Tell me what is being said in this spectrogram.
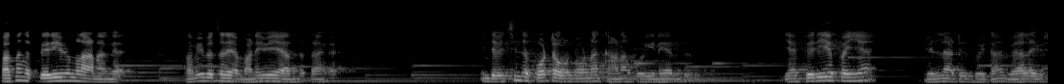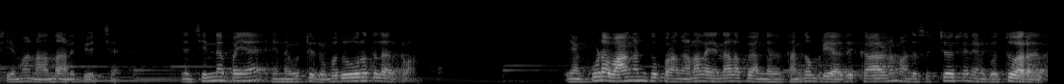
பசங்க பெரியவங்களானாங்க. சமீபத்தில் என் மனைவியே இறந்துட்டாங்க. இந்த வச்சு இந்த ஃபோட்டோ ஒன்று ஒன்றா காண போயினே இருந்தது. என் பெரிய பையன் வெளிநாட்டுக்கு போயிட்டான். வேலை விஷயமா நான் தான் அனுப்பி வச்சேன். என் சின்ன பையன் என்னை விட்டு ரொம்ப தூரத்தில் இருக்கலாம் என் கூட வாங்கன்னு கூப்பிட்றாங்க. ஆனால் என்னால் போய் அங்கே தங்க முடியாது. காரணம் அந்த சுச்சுவேஷன் எனக்கு ஒத்து வராது.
